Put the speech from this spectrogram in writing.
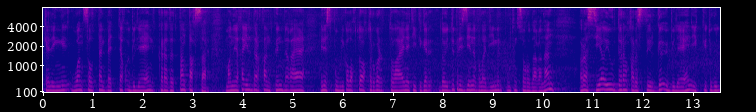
кәліңі уан сылттан бәттіқ өбілейін қырадыттан тақсар. Маныға Элдархан күн бәғаға республика лоқтауқтырғыр туайын әтетігер дойды президенті Владимир Путин сорудағынан Россия уйурдарын қарыстырғы өбіләйін екі түгіл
